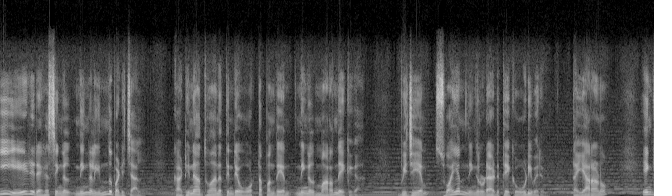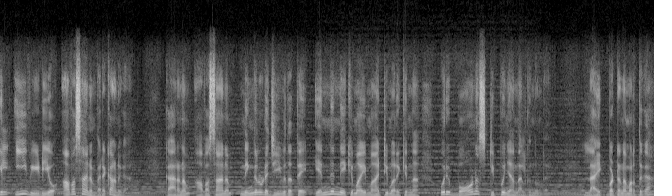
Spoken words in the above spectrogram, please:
ഈ ഏഴ് രഹസ്യങ്ങൾ നിങ്ങൾ ഇന്ന് പഠിച്ചാൽ കഠിനാധ്വാനത്തിന്റെ ഓട്ടപ്പന്തയം നിങ്ങൾ മറന്നേക്കുക. വിജയം സ്വയം നിങ്ങളുടെ അടുത്തേക്ക് ഓടിവരും. തയ്യാറാണോ? എങ്കിൽ ഈ വീഡിയോ അവസാനം വരെ കാണുക. കാരണം അവസാനം നിങ്ങളുടെ ജീവിതത്തെ എന്നേക്കുമായി മാറ്റിമറിക്കുന്ന ഒരു ബോണസ് ടിപ്പ് ഞാൻ നൽകുന്നുണ്ട്. ലൈക്ക് ബട്ടൺ അമർത്തുക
